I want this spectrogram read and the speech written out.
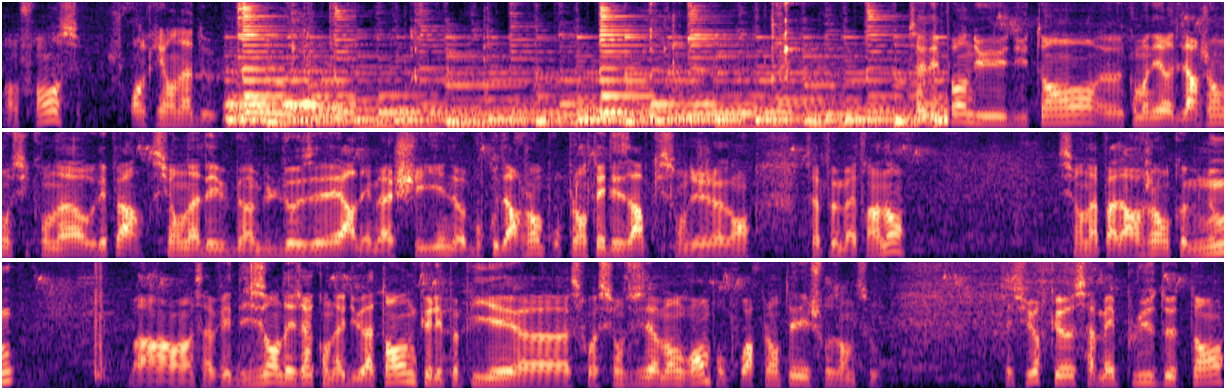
en France, je crois qu'il y en a deux. Ça dépend du, temps, euh, comment dire, de l'argent aussi qu'on a au départ. Si on a des, un bulldozer, des machines, beaucoup d'argent pour planter des arbres qui sont déjà grands, ça peut mettre un an. Si on n'a pas d'argent comme nous, bah, ça fait 10 ans déjà qu'on a dû attendre que les peupliers euh, soient suffisamment grands pour pouvoir planter des choses en dessous. C'est sûr que ça met plus de temps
